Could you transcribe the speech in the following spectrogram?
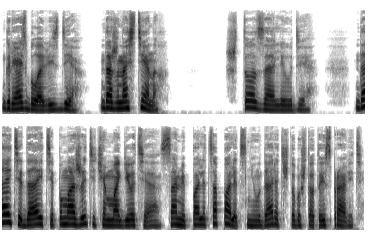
Грязь была везде, даже на стенах. Что за люди? Дайте, дайте, поможите, чем могете, а сами палец о палец не ударят, чтобы что-то исправить.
